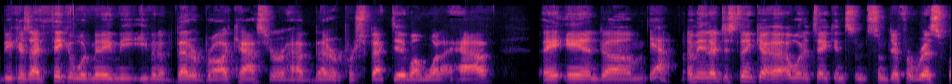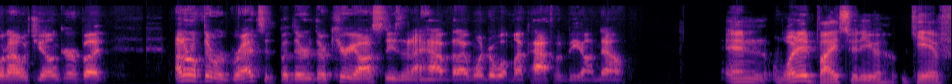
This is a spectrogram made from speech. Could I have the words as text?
because I think it would make me even a better broadcaster have better perspective on what I have. And um, yeah, I mean, I just think I, I would have taken some some different risks when I was younger, but I don't know if they're regrets, but they're they're curiosities that I have that I wonder what my path would be on now. And what advice would you give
